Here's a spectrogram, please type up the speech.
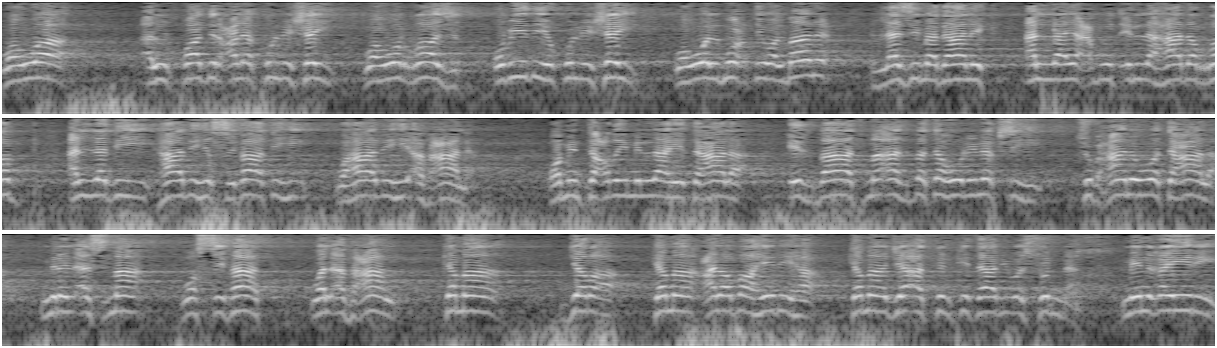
وهو القادر على كل شيء وهو الرازق وبيده كل شيء وهو المعطي والمانع لزم ذلك ألا يعبد إلا هذا الرب الذي هذه صفاته وهذه أفعاله. ومن تعظيم الله تعالى إثبات ما أثبته لنفسه سبحانه وتعالى من الأسماء والصفات والأفعال كما جرى كما على ظاهرها كما جاءت في الكتاب والسنة من غير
